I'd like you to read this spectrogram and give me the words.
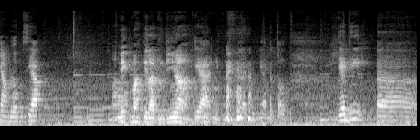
yang belum siap, eh, nikmatilah dunia. ya nikmatilah dunia betul. Jadi eh,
